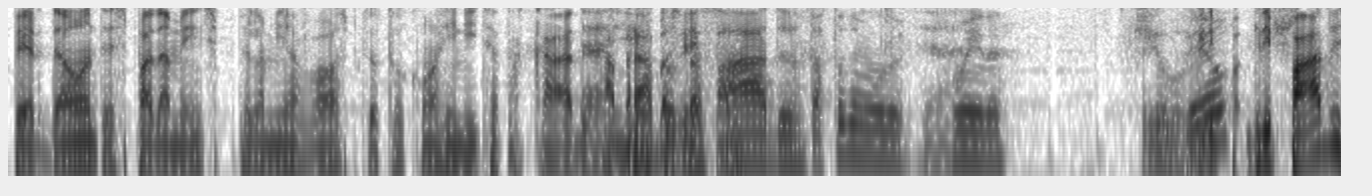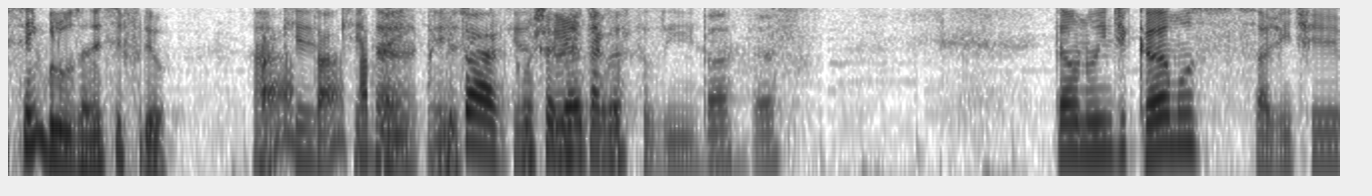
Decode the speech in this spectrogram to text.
perdão antecipadamente pela minha voz, porque eu tô com a rinite atacada e É, tá e braba a situação. gripado. Tá todo mundo É. ruim, né? Frio. Gripa- gripado e sem blusa nesse frio. Ah, Tá- aqui, tá- aqui tá bem. Aqui, Aqui tá aqui aconchegante, tá né? gostosinho. Tá, é. Então, no Indicamos, a gente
